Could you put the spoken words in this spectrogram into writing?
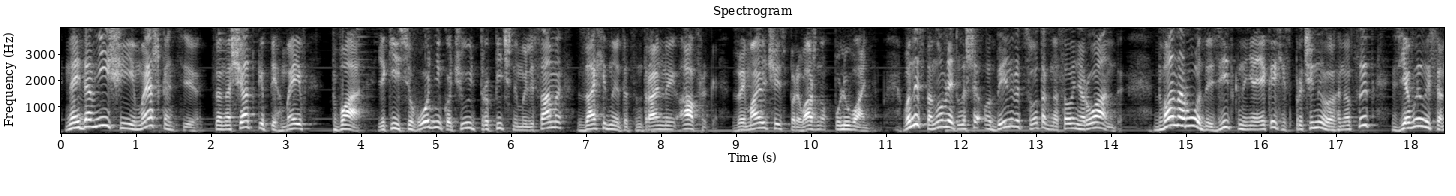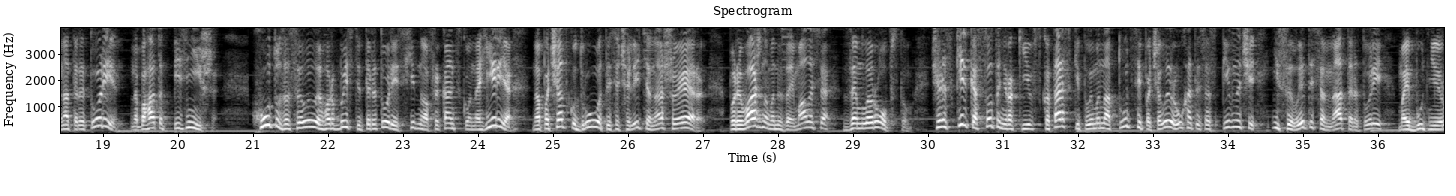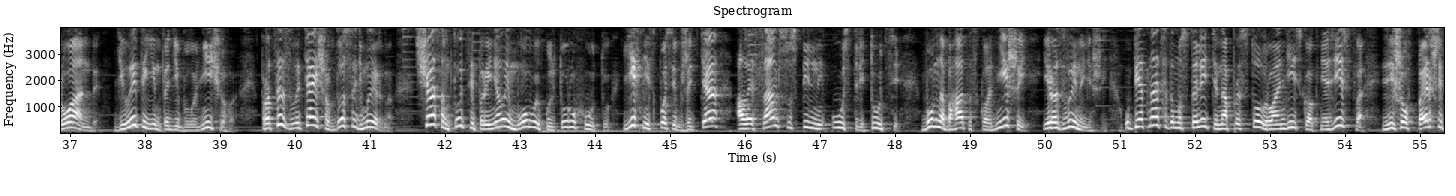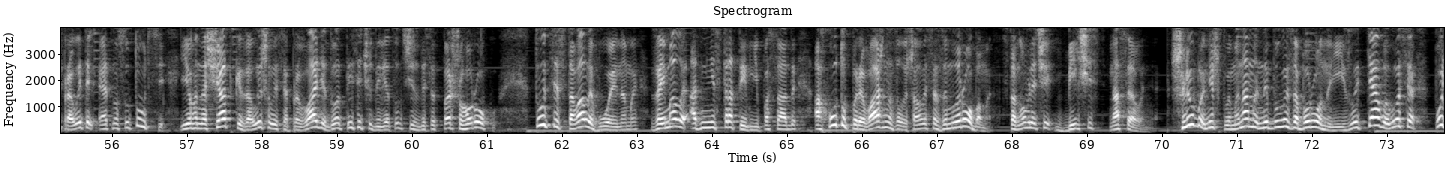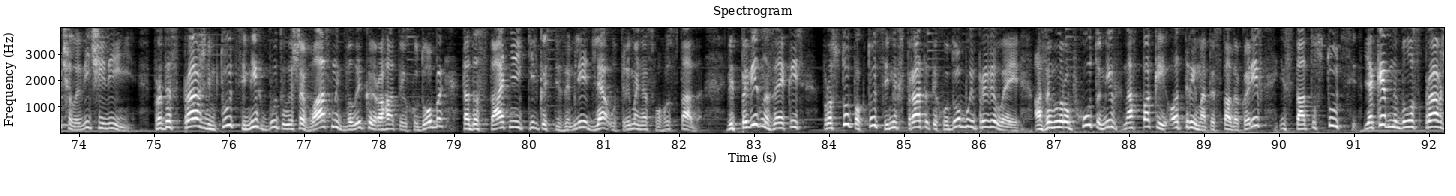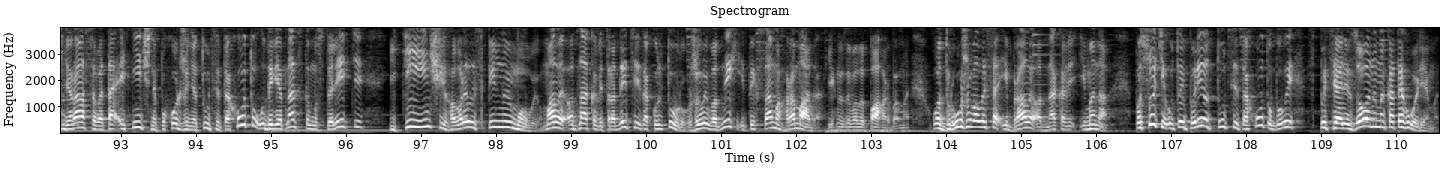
Найдавніші її мешканці це нащадки пігмеїв Тва, які сьогодні кочують тропічними лісами Західної та Центральної Африки, займаючись переважно полюванням. Вони становлять лише 1% населення Руанди. Два народи, зіткнення яких і спричинило геноцид, з'явилися на території набагато пізніше. Хуту заселили горбисті території східноафриканського нагір'я на початку другого тисячоліття нашої ери. Переважно вони займалися землеробством. Через кілька сотень років скотарські племена Туці почали рухатися з півночі і селитися на території майбутньої Руанди. Ділити їм тоді було нічого. Процес злиття йшов досить мирно. З часом Туці перейняли мову і культуру хуту, їхній спосіб життя, але сам суспільний устрій Туці був набагато складніший і розвиненіший. У 15 столітті на престол руандійського князівства зійшов перший правитель етносу Туці, і його нащадки залишилися при владі до 1961 року. Туці ставали воїнами, займали адміністративні посади, а хуту переважно залишалися землеробами, становлячи більшість населення. Шлюби між племенами не були заборонені, і злиття велося по чоловічій лінії. Проте справжнім туці міг бути лише власник великої рогатої худоби та достатньої кількості землі для утримання свого стада. Відповідно, за якийсь проступок туці міг втратити худобу і привілеї, а землероб хуту міг навпаки отримати стадо корів і статус туці. Яке б не було справжнє расове та етнічне походження туці та хуту у 19 столітті. І ті і інші говорили спільною мовою, мали однакові традиції та культуру, жили в одних і тих самих громадах, їх називали пагорбами, одружувалися і брали однакові імена. По суті, у той період туці та хуту були спеціалізованими категоріями.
